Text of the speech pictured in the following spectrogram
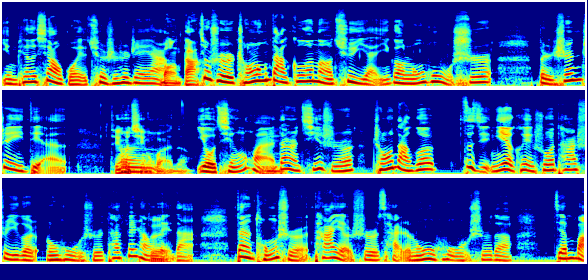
影片的效果也确实是这样。网大就是成龙大哥呢去演一个龙虎舞狮，本身这一点挺有情嗯怀的，有情怀，嗯但是其实成龙大哥自己，你也可以说他是一个龙虎舞狮，他非常伟大，但同时他也是踩着龙虎舞狮的肩膀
